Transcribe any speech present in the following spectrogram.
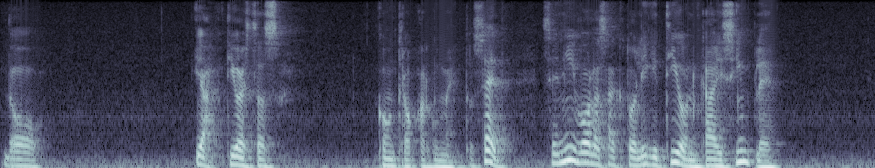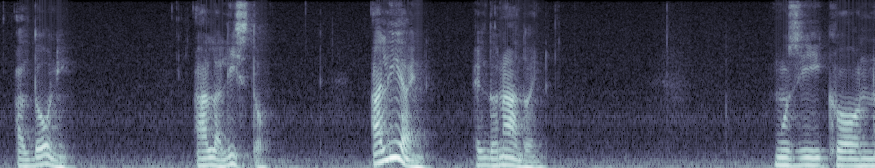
do, ja, tio estas contra argumento, sed, Se ni volas actualigi tion cae simple aldoni alla listo aliaen eldonadoin. Musicon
